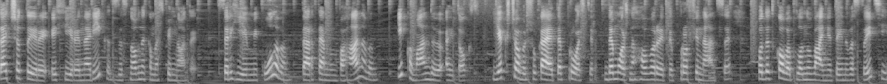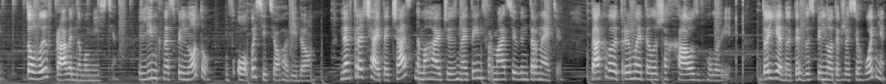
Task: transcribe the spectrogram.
та 4 ефіри на рік з засновниками спільноти Сергієм Мікуловим та Артемом Вагановим і командою iTalks. Якщо ви шукаєте простір, де можна говорити про фінанси, податкове планування та інвестиції, то ви в правильному місці. Лінк на спільноту в описі цього відео. Не втрачайте час, намагаючись знайти інформацію в інтернеті. Так ви отримаєте лише хаос в голові. Доєднуйтесь до спільноти вже сьогодні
